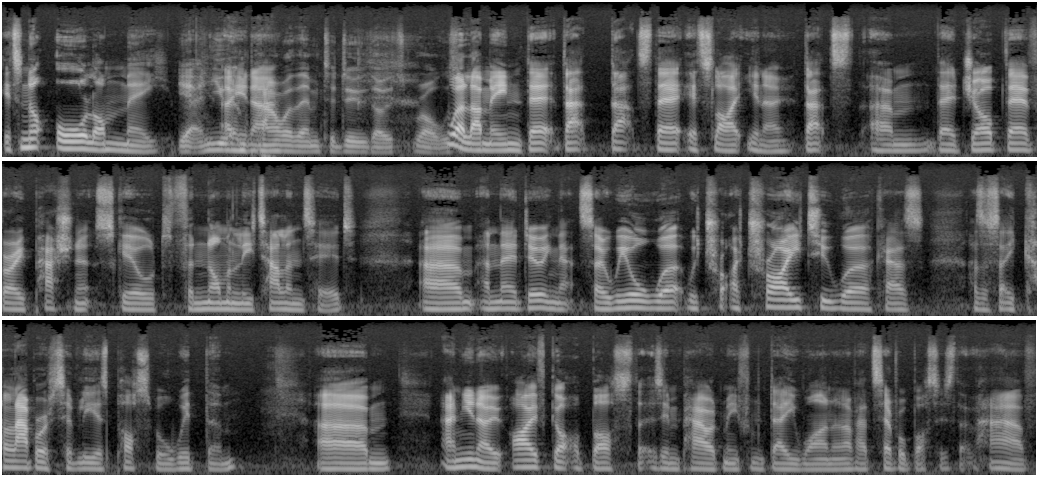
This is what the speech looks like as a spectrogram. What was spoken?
it's not all on me. Yeah, and you Uh, you know. empower them to do those roles. Well, I mean, that that's their. It's like you know, that's um, their job. They're very passionate, skilled, phenomenally talented, um, and they're doing that. So we all work. We try. I try to work as, as I say, collaboratively as possible with them. Um, and you know, I've got a boss that has empowered me from day one, and I've had several bosses that have,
